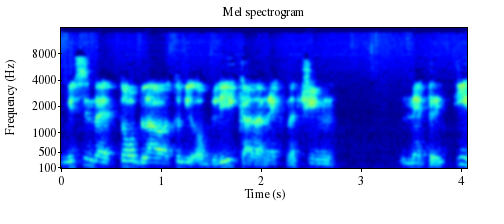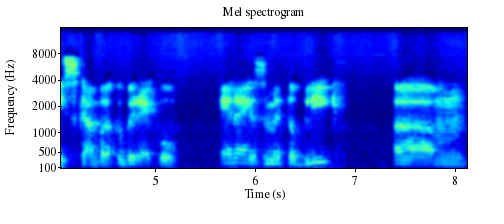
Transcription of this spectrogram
mislim, da je to bila tudi oblika na nek način, ne pritiska, ampak kako bi rekel, ena izmed oblik um,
